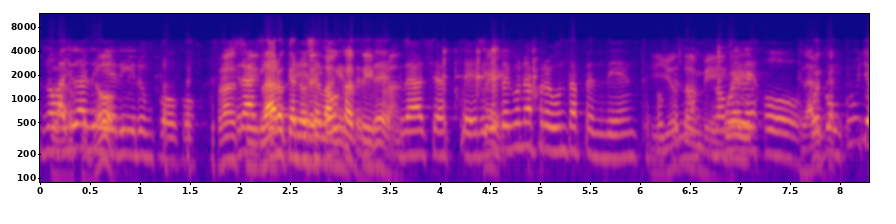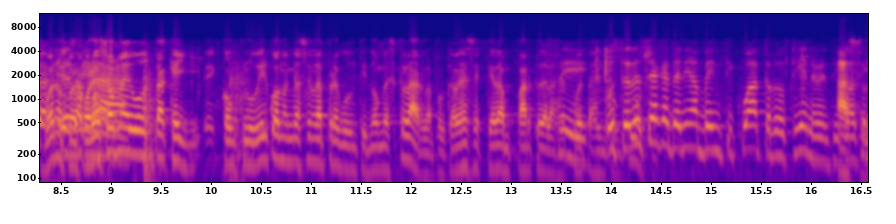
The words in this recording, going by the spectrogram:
nos Claro ayuda a no. digerir un poco. Francis, Gracias, Claro que no Tere. se van a ti, entender. Francis. Gracias, Tere. Sí. Yo tengo una pregunta pendiente, Y porque yo no, también. no me Pues- dejó... Claro Pues que- concluya Bueno, pero por eso me gusta que eh, concluir cuando me hacen la pregunta y no mezclarla, porque a veces se quedan parte de las Sí. respuestas Usted decía que tenía 24, o tiene 24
